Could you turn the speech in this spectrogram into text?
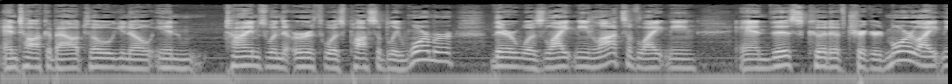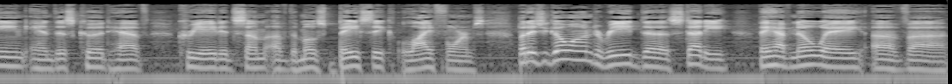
and talk about, oh, you know, in times when the earth was possibly warmer, there was lightning, lots of lightning, and this could have triggered more lightning and this could have created some of the most basic life forms. But as you go on to read the study, they have no way of uh,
